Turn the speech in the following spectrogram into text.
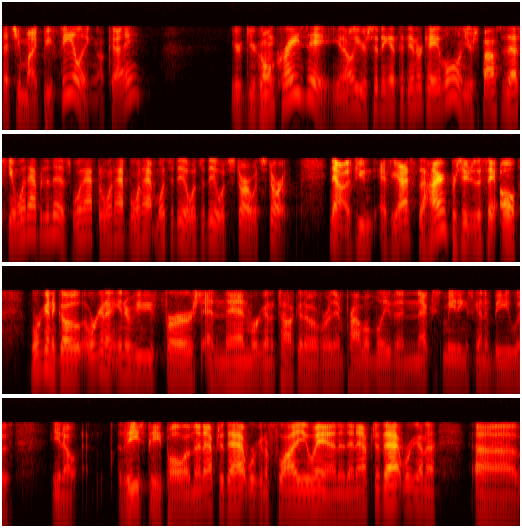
that you might be feeling. Okay, you're you're going crazy. You know, you're sitting at the dinner table and your spouse is asking, "What happened to this? What happened? What happened? What happened? What's the deal? What's the deal? What's the story? What's the story?" Now, if you if you ask the hiring procedures, they say, "Oh, we're going to go we're going to interview you first and then we're going to talk it over. Then probably the next meeting is going to be with, you know, these people and then after that we're going to fly you in and then after that we're going to uh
